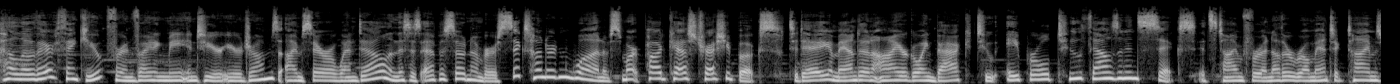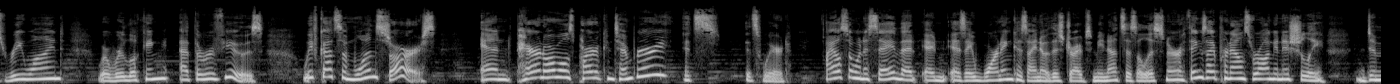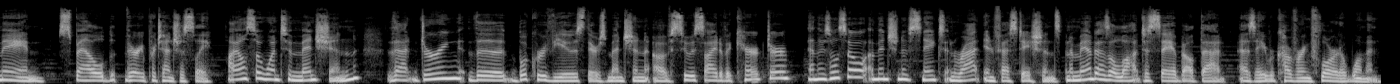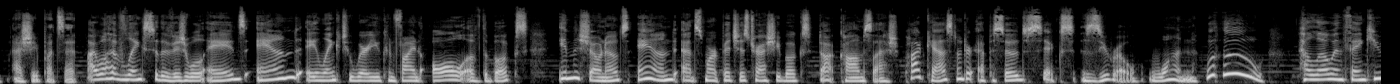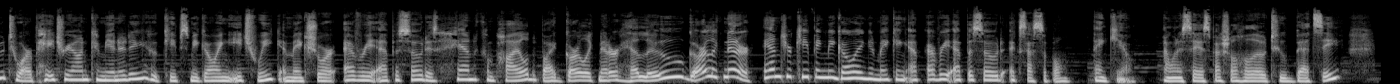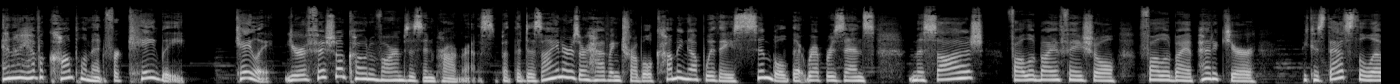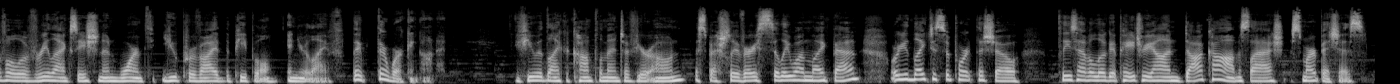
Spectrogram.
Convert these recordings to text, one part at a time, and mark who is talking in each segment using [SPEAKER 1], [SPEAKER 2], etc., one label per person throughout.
[SPEAKER 1] Hello there. Thank you for inviting me into your eardrums. I'm Sarah Wendell, and this is episode number 601 of Smart Podcast Trashy Books. Today, Amanda and I are going back to April 2006. It's time for another Romantic Times rewind where we're looking at the reviews. We've got some one stars, and paranormal is part of contemporary. It's, it's weird. I also want to say that as a warning, because I know this drives me nuts as a listener, things I pronounce wrong initially, demesne spelled very pretentiously. I also want to mention that during the book reviews, there's mention of suicide of a character, and there's also a mention of snakes and rat infestations. And Amanda has a lot to say about that as a recovering Florida woman, as she puts it. I will have links to the visual aids and a link to where you can find all of the books in the show notes and at smartbitchestrashybooks.com slash podcast under episode 601. Woohoo! Hello and thank you to our Patreon community who keeps me going each week and makes sure every episode is hand compiled by Garlic Knitter. Hello, Garlic Knitter. And you're keeping me going and making every episode accessible. Thank you. I want to say a special hello to Betsy, and I have a compliment for Kaylee. Kaylee, your official coat of arms is in progress, but the designers are having trouble coming up with a symbol that represents massage followed by a facial, followed by a pedicure, because that's the level of relaxation and warmth you provide the people in your life. They, are working on it. If you would like a compliment of your own, especially a very silly one like that, or you'd like to support the show, please have a look at patreon.com slash smartbitches.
